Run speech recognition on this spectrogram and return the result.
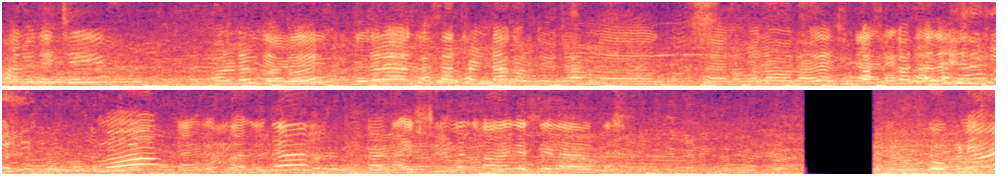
फालुद्याची ऑर्डर देतोय. जरा घसा थंडा करतोय जाम ओला ओला. सुका सुका झालाय. मग? फालुदा? आईस्क्रीमच महाग असेल कोकणी?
